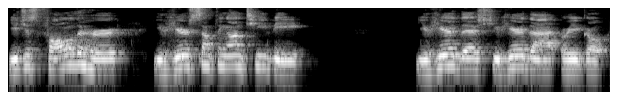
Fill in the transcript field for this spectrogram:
You just follow the herd. You hear something on TV. You hear this, you hear that, or you go,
